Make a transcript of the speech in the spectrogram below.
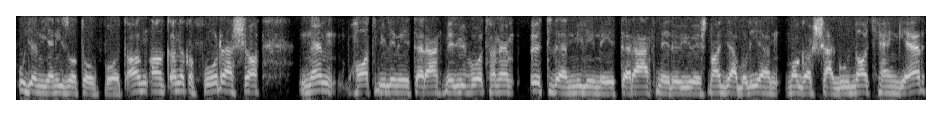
ugyanilyen izotóp volt. Annak a forrása nem 6 mm átmérő volt, hanem 50 mm átmérőjű és nagyjából ilyen magasságú nagy henger,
